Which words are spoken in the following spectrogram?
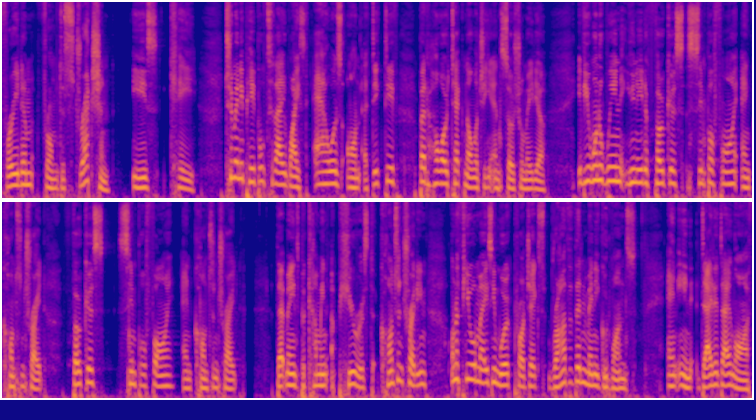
Freedom from distraction is key. Too many people today waste hours on addictive but hollow technology and social media. If you want to win, you need to focus, simplify, and concentrate. Focus, simplify, and concentrate. That means becoming a purist, concentrating on a few amazing work projects rather than many good ones. And in day to day life,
